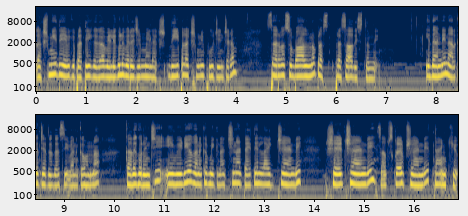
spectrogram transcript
లక్ష్మీదేవికి ప్రతీకగా వెలుగులు విరజిమ్మే లక్ష్ దీపలక్ష్మిని పూజించడం సర్వశుభాలను ప్రసాదిస్తుంది. ఇదండి నరక చతుర్దశి వెనుక ఉన్న కథ గురించి ఈ వీడియో కనుక మీకు నచ్చినట్టయితే లైక్ చేయండి షేర్ చేయండి సబ్స్క్రైబ్ చేయండి. Thank you.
